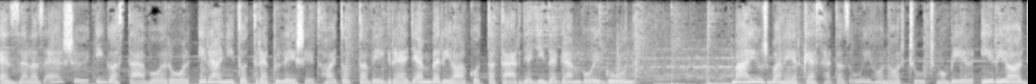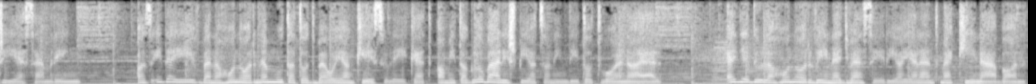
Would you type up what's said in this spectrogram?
Ezzel az első, igaz távolról, irányított repülését hajtotta végre egy emberi alkotta tárgy egy idegen bolygón. Májusban érkezhet az új Honor csúcsmobil, írja a GSM Ring. Az idei évben a Honor nem mutatott be olyan készüléket, amit a globális piacon indított volna el. Egyedül a Honor V40 széria jelent meg Kínában.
